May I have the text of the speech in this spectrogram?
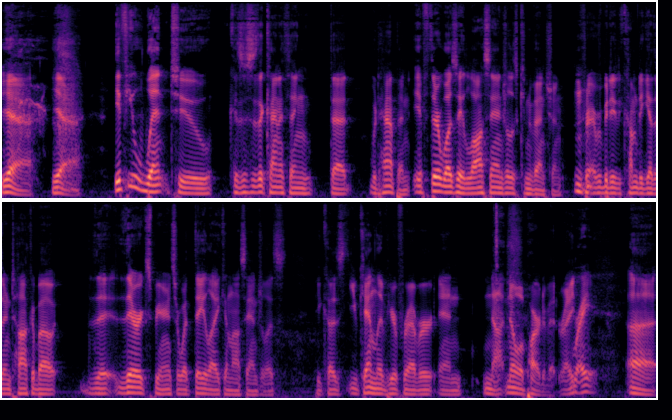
Yeah, yeah. If you went to, because this is the kind of thing that would happen, if there was a Los Angeles convention for everybody to come together and talk about the their experience or what they like in Los Angeles, because you can live here forever and not know a part of it, right? Right. Uh,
